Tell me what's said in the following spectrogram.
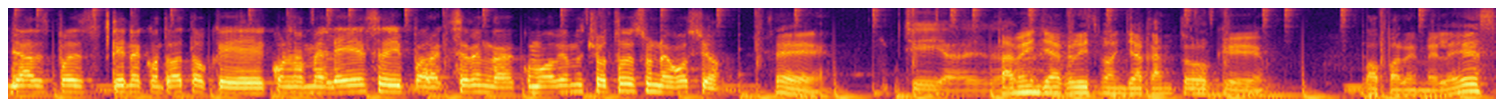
Ya después tiene contrato que con la MLS y para que se venga, como habíamos dicho, todo es un negocio. Sí. Sí, ya. También ya Griezmann ya cantó que va para MLS.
